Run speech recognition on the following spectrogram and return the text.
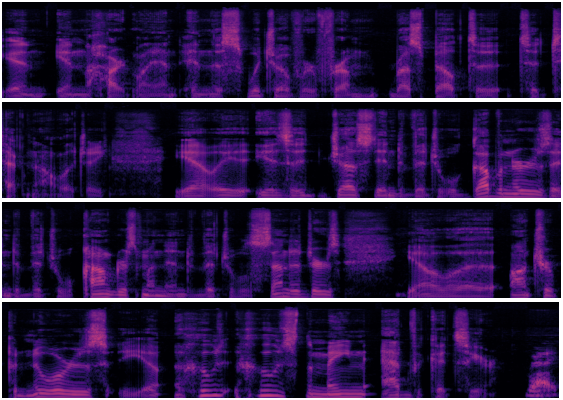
in in the heartland in the switch over from Rust Belt to to technology? You know, is it just individual governors, individual congressmen, individual senators, you know, uh, entrepreneurs? You know, who's who's the main advocates here? Right.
